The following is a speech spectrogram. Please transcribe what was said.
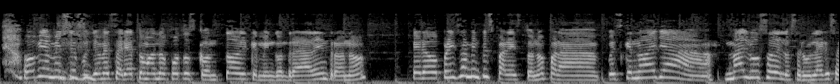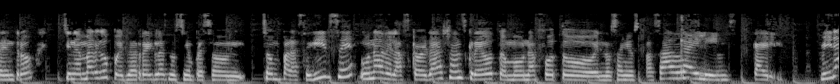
obviamente pues yo me estaría tomando fotos con todo el que me encontrara adentro, ¿no? Pero precisamente es para esto, ¿no? Para, pues que no haya mal uso de los celulares adentro. Sin embargo, pues las reglas no siempre son, son para seguirse. Una de las Kardashians, creo, tomó una foto en los años pasados. Kylie. Entonces, Kylie. Mira,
